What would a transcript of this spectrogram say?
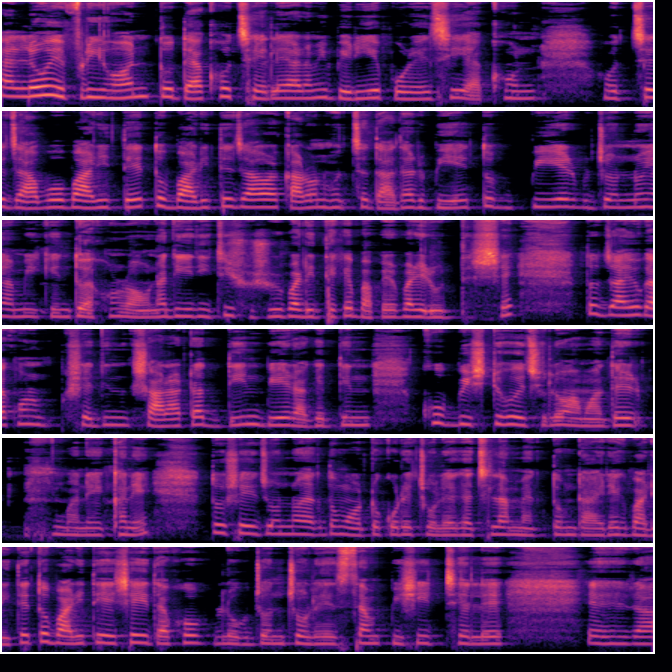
হ্যালো এভরিওয়ান তো দেখো, ছেলে আর আমি বেরিয়ে পড়েছি। এখন হচ্ছে যাব বাড়িতে। তো বাড়িতে যাওয়ার কারণ হচ্ছে দাদার বিয়ে। তো বিয়ের জন্যই আমি কিন্তু এখন রওনা দিয়ে দিয়েছি শ্বশুর বাড়ি থেকে বাপের বাড়ির উদ্দেশ্যে। তো যাই হোক, এখন সেদিন সারাটা দিন, বিয়ের আগের দিন খুব বৃষ্টি হয়েছিল আমাদের মানে এখানে। তো সেই জন্য একদম অটো করে চলে গেছিলাম একদম ডাইরেক্ট বাড়িতে। তো বাড়িতে এসেই দেখো, লোকজন চলে এসছে। আমার পিসির ছেলে এরা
